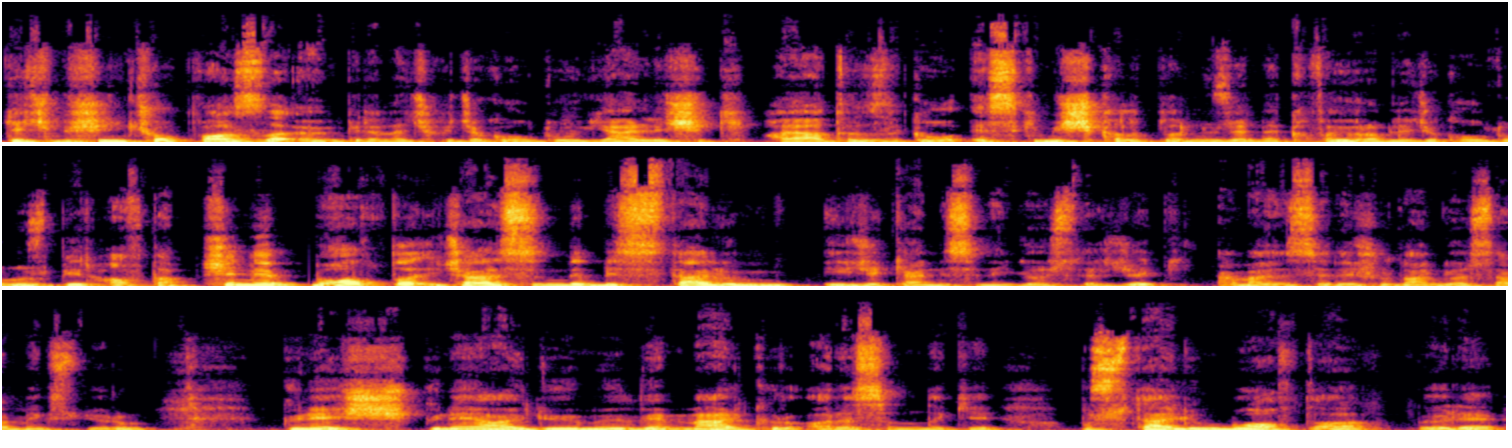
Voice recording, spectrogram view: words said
geçmişin çok fazla ön plana çıkacak olduğu yerleşik, hayatınızdaki o eskimiş kalıpların üzerine kafa yorabilecek olduğunuz bir hafta. Şimdi bu hafta içerisinde bir stelyum iyice kendisini gösterecek. Hemen size de şuradan göstermek istiyorum. Güneş, Güney Ay düğümü ve Merkür arasındaki bu stelyum bu hafta böyle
